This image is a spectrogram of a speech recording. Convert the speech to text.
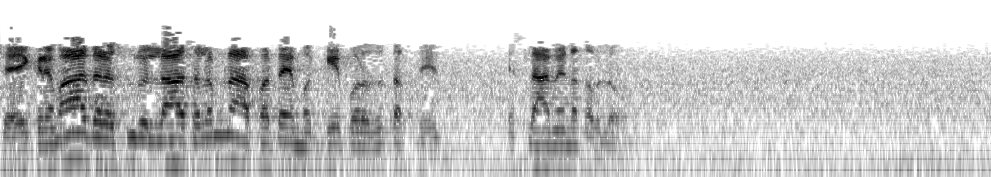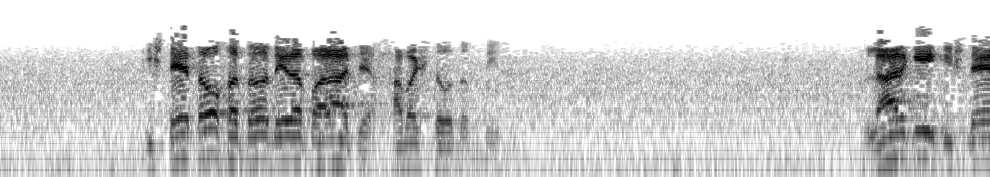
چاہے اکرما دا رسول اللہ علیہ وسلم نا فتح مکے پر رضو تقسیم اسلام نہ قبل ہو کشتے تو خطو دیر پارا چے حبش تو تبدیل لار کی کشتے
